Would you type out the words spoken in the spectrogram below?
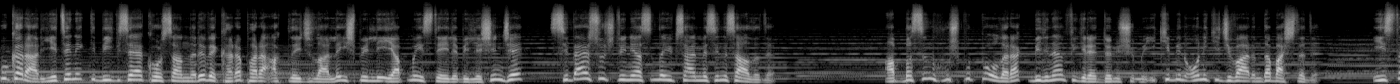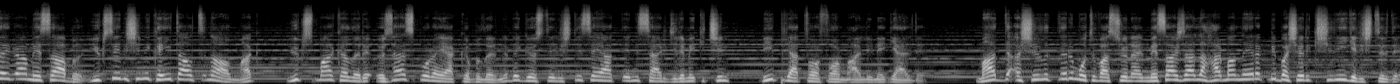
Bu karar yetenekli bilgisayar korsanları ve kara para aklayıcılarla işbirliği yapma isteğiyle birleşince siber suç dünyasında yükselmesini sağladı. Abbas'ın huşputlu olarak bilinen figüre dönüşümü 2012 civarında başladı. Instagram hesabı yükselişini kayıt altına almak, lüks markaları özel spor ayakkabılarını ve gösterişli seyahatlerini sergilemek için bir platform haline geldi. Madde aşırılıkları motivasyonel mesajlarla harmanlayarak bir başarı kişiliği geliştirdi.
